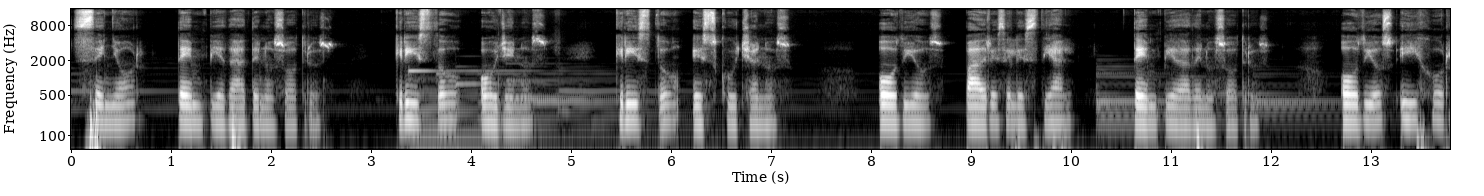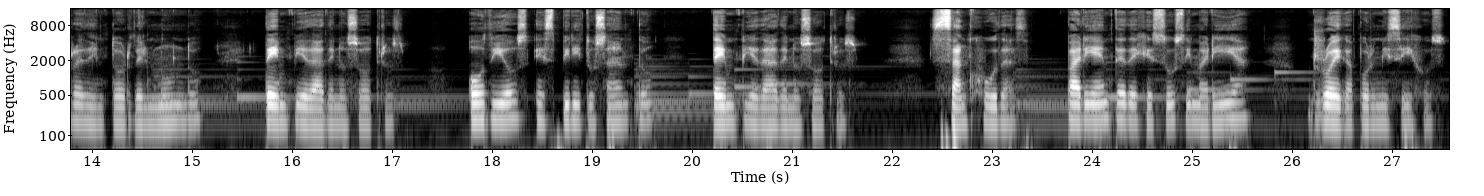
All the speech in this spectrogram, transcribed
Señor, ten piedad de nosotros. Cristo, óyenos. Cristo, escúchanos. Oh Dios, Padre Celestial, ten piedad de nosotros. Oh Dios Hijo Redentor del mundo, ten piedad de nosotros. Oh Dios Espíritu Santo, ten piedad de nosotros. San Judas, pariente de Jesús y María, ruega por mis hijos.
